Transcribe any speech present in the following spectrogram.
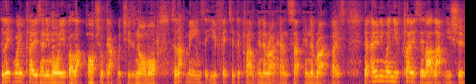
the lid won't close anymore, you've got that partial gap which is normal. So that means that you've fitted the clamp in the right hand side in the right place. Now only when you've closed it like that you should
